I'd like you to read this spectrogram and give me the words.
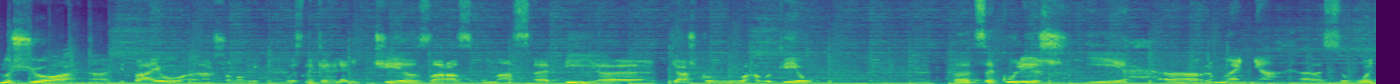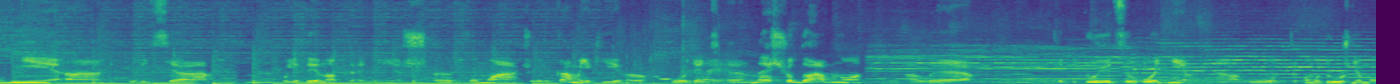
Ну що, е, вітаю, е, шановні підписники, глядачі. Зараз у нас е, бій тяжко ваговиків. Це куліш і ремення. Сьогодні відбудеться поєдинок між двома чоловіками, які ходять нещодавно, але дебютують сьогодні у такому дружньому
